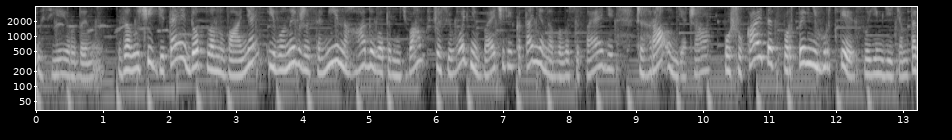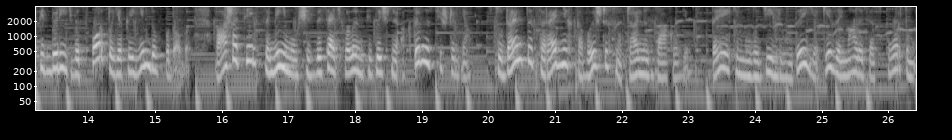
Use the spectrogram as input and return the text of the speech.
усією родиною. Залучіть дітей до планування, і вони вже самі нагадуватимуть вам, що сьогодні ввечері катання на велосипеді чи гра у м'яча. Пошукайте спортивні гуртки своїм дітям та підберіть вид спорту, який їм до вподоби. Ваша ціль це мінімум 60 хвилин фізичної активності щодня. Студенти середніх та вищих навчальних закладів. Деякі молоді люди, які займалися спортом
